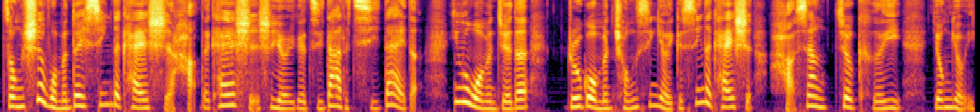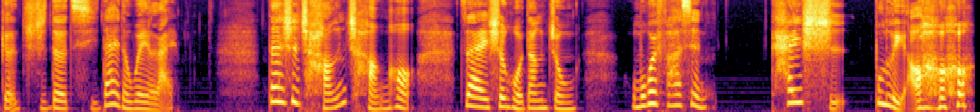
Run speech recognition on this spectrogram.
总是我们对新的开始、好的开始是有一个极大的期待的，因为我们觉得。如果我们重新有一个新的开始，好像就可以拥有一个值得期待的未来。但是常常哈、哦，在生活当中，我们会发现开始不了，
